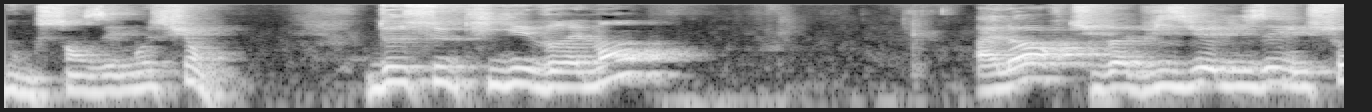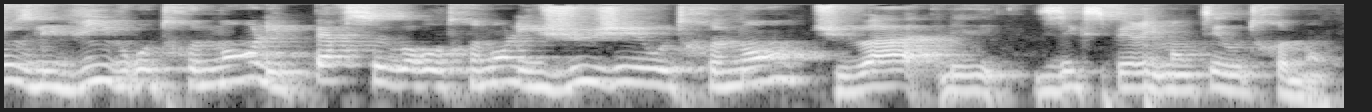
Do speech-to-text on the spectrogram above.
donc sans émotion, de ce qui est vraiment, alors tu vas visualiser les choses, les vivre autrement, les percevoir autrement, les juger autrement, tu vas les expérimenter autrement.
